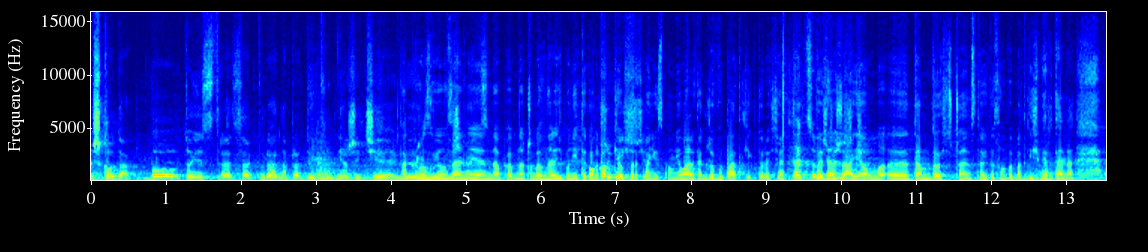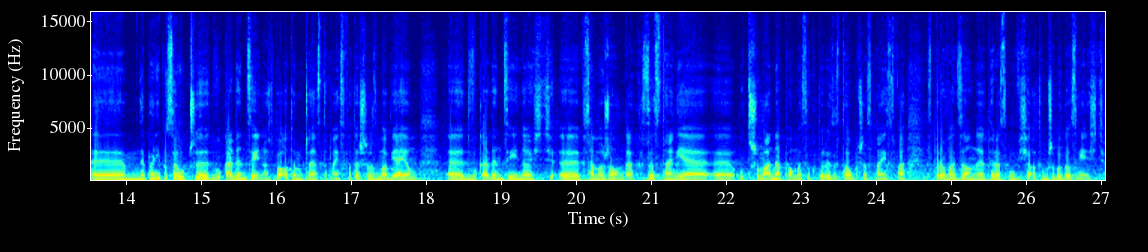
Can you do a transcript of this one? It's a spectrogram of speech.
Szkoda, bo to jest trasa, która naprawdę utrudnia życie Tak, y, rozwiązanie na pewno trzeba znaleźć, bo nie tylko korki, o których Oczywiście. Pani wspomniała, ale także wypadki, które się Tak, wydarzają e, tam dość często i to są wypadki śmiertelne. Em, Pani poseł, czy dwukadencyjność, bo o tym często Państwo też rozmawiają, dwukadencyjność w samorządach zostanie utrzymana? Pomysł, który został przez Państwa wprowadzony, teraz mówi się o tym, żeby go znieść.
